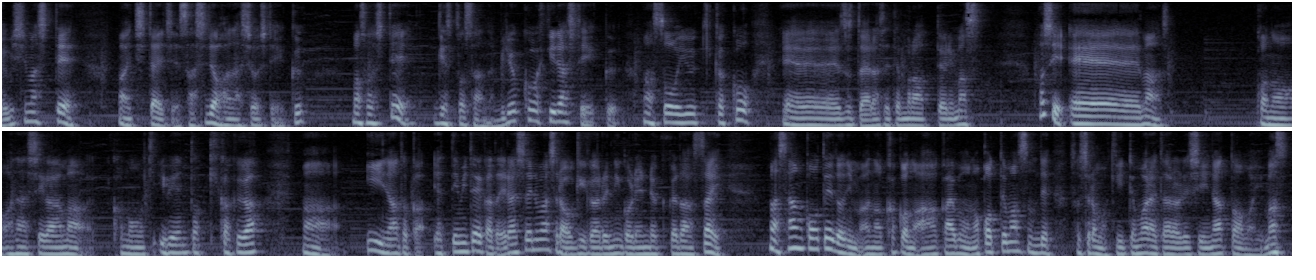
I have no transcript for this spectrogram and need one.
呼びしまして、まあ、1対1で差しでお話をしていく。まあ、そしてゲストさんの魅力を引き出していく。まあ、そういう企画を、えー、ずっとやらせてもらっております。もし、えー、まあ、この話が、まあ、このイベント企画が、まあ、いいなとか、やってみたい方いらっしゃいましたら、お気軽にご連絡ください。まあ、参考程度にも、あの、過去のアーカイブも残ってますんで、そちらも聞いてもらえたら嬉しいなと思います。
